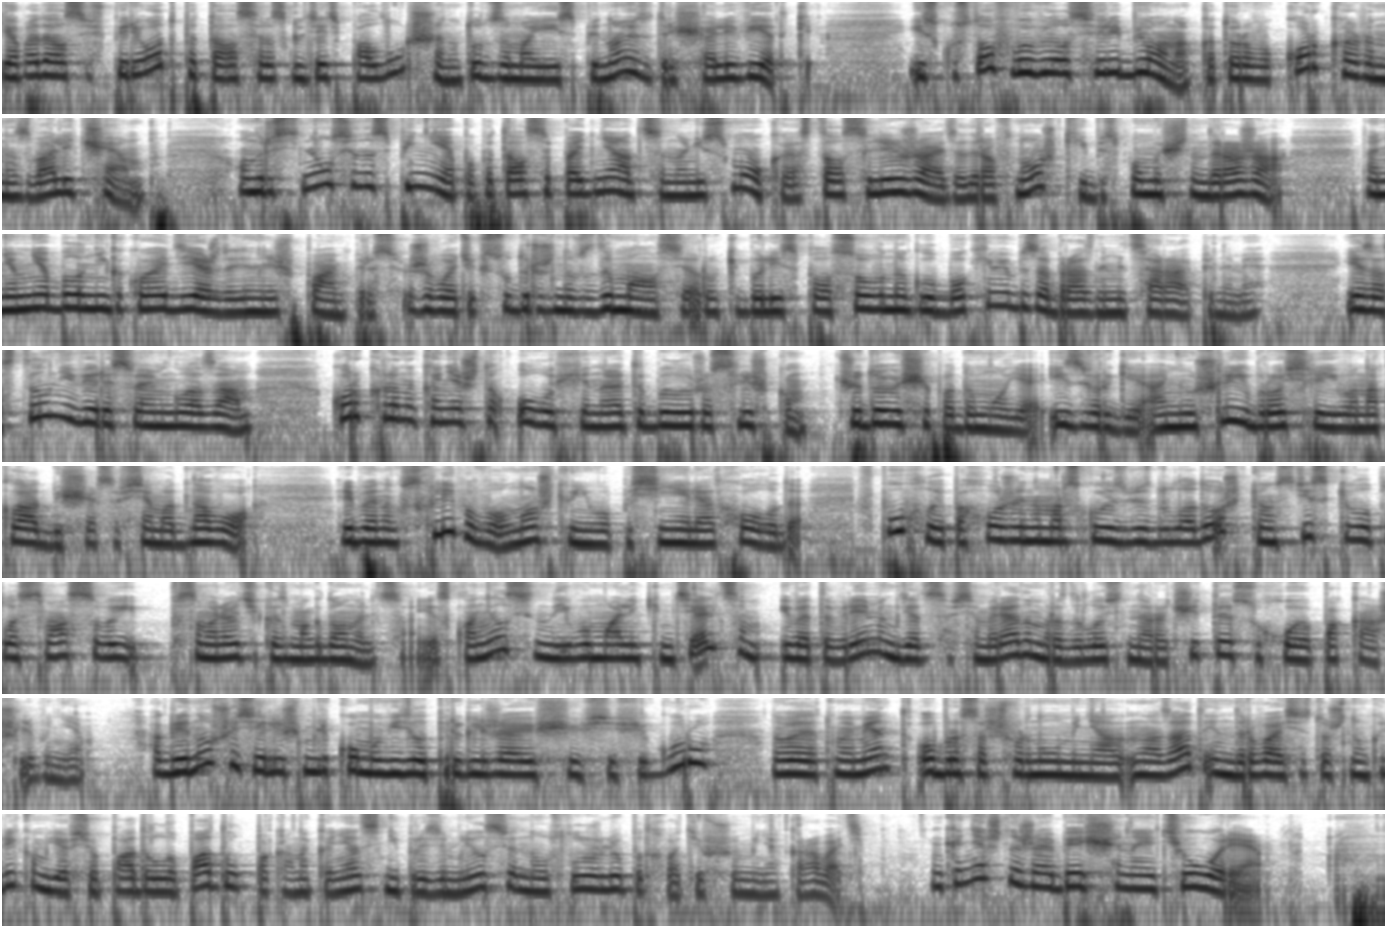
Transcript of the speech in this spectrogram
я подался вперед, пытался разглядеть получше, но тут за моей спиной затрещали ветки. Из кустов вывелся ребенок, которого Коркора назвали Чемп. Он растянулся на спине, попытался подняться, но не смог и остался лежать, задрав ножки и беспомощно дрожа. На нем не было никакой одежды, один лишь памперс. Животик судорожно вздымался, руки были исполосованы глубокими безобразными царапинами. Я застыл, не веря своим глазам. Коркораны, конечно, олухи, но это было уже слишком. Чудовище, подумал я, изверги. Они ушли и бросили его на кладбище, совсем одного. Ребенок всхлипывал, ножки у него посинели от холода. В пухлой, похожей на морскую звезду ладошки, он стискивал пластмассовый самолетик из Макдональдса. Я склонился над его маленьким тельцем, и в это время где-то совсем рядом раздалось нарочитое сухое покашливание. Оглянувшись, я лишь мельком увидел перегляжающуюся фигуру, но в этот момент образ отшвырнул меня назад, и, надрываясь истошным криком, я все падал и падал, пока, наконец, не приземлился на услужливо подхватившую меня кровать. И, конечно же, обещанная теория.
